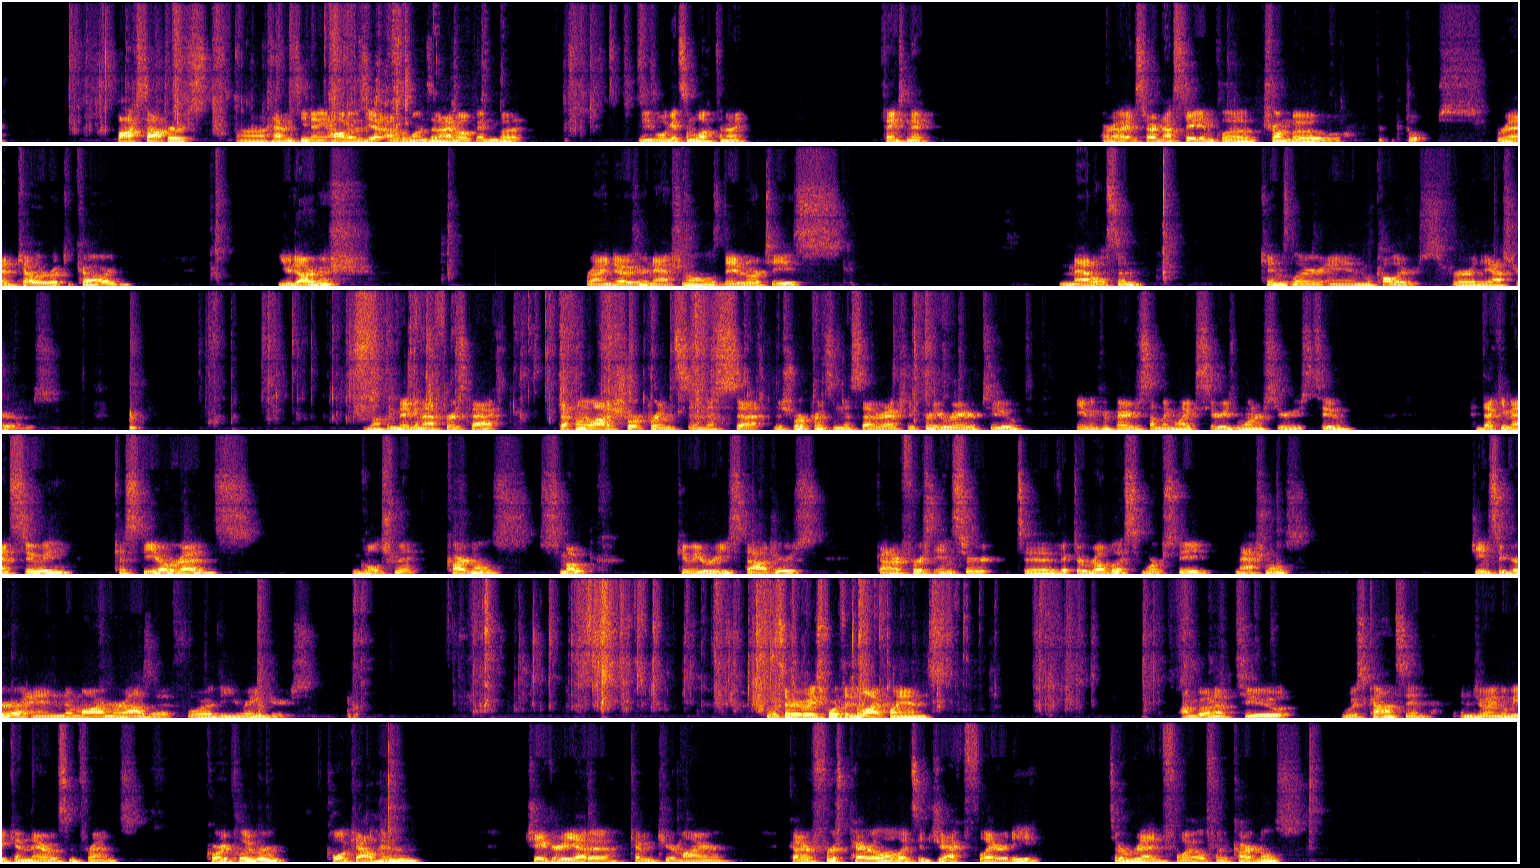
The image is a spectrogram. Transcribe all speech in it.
box toppers. Uh, haven't seen any autos yet out of the ones that I've opened, but maybe we'll get some luck tonight. Thanks, Nick. All right, starting out Stadium Club, Trumbo. Oops. Brad Keller rookie card. Yu Darvish. Brian Dozier, Nationals. David Ortiz. Matt Olson. Kinsler and McCullers for the Astros. Nothing big in that first pack. Definitely a lot of short prints in this set. The short prints in this set are actually pretty rare too, even compared to something like Series 1 or Series 2. Hideki Matsui, Castillo Reds, Goldschmidt, Cardinals, Smoke, Wee Reese, Dodgers. Got our first insert to Victor Robles, Warp Speed, Nationals. Jean Segura and Nomar Mazara for the Rangers. What's everybody's 4th of July plans? I'm going up to Wisconsin, enjoying the weekend there with some friends. Corey Kluber, Cole Calhoun, Jake Arrieta, Kevin Kiermaier. Got our first parallel. It's a Jack Flaherty. It's a red foil for the Cardinals.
